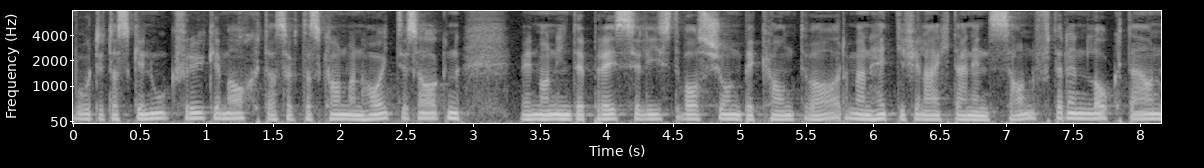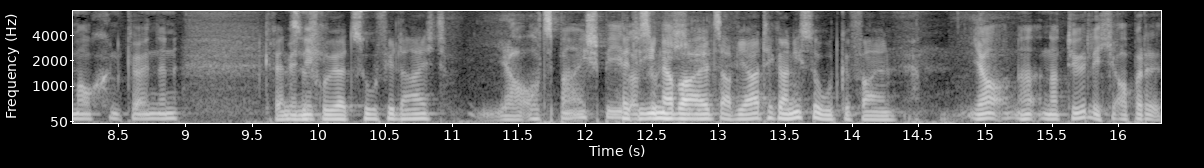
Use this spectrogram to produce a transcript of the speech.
wurde das genug früh gemacht? Also das kann man heute sagen, wenn man in der Presse liest, was schon bekannt war. Man hätte vielleicht einen sanfteren Lockdown machen können. Grenze ich, früher zu vielleicht? Ja, als Beispiel. Hätte also Ihnen aber als Aviatiker nicht so gut gefallen. Ja, na, natürlich, aber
